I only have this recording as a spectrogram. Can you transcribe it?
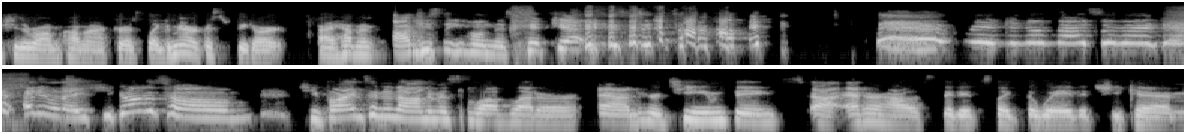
she's a rom com actress, like America's Sweetheart. I haven't obviously honed this pitch yet. like making a mess of it. Anyway, she goes home. She finds an anonymous love letter, and her team thinks uh, at her house that it's like the way that she can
